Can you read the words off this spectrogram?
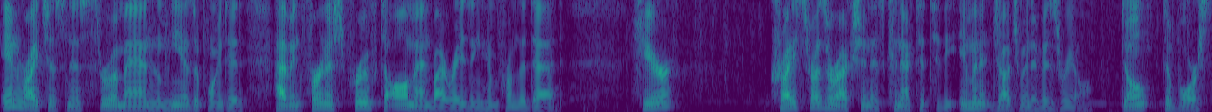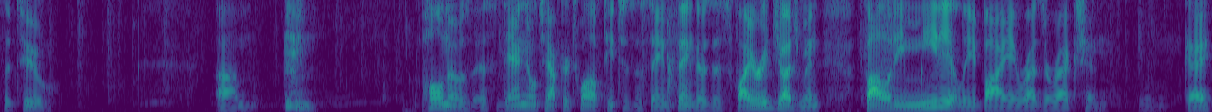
in righteousness through a man whom he has appointed, having furnished proof to all men by raising him from the dead." Here, Christ's resurrection is connected to the imminent judgment of Israel. Don't divorce the two. Um, Paul knows this. Daniel chapter 12 teaches the same thing. There's this fiery judgment followed immediately by a resurrection. Okay?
